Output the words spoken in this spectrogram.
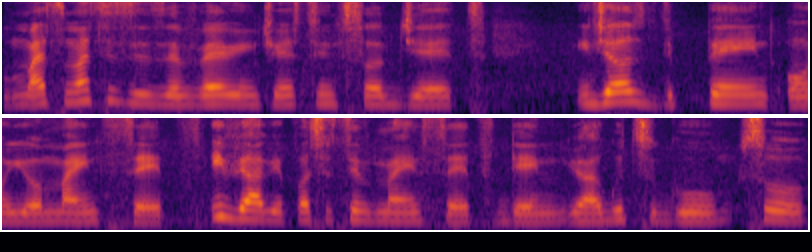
Mathematics is a very interesting subject. It just depends on your mindset. If you have a positive mindset, then you are good to go. So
